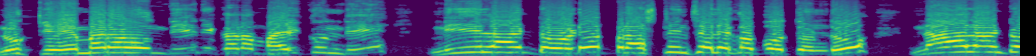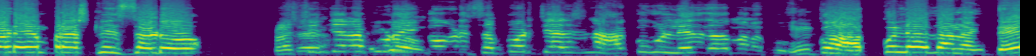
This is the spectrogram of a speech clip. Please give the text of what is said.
నువ్వు కెమెరా ఉంది నీ ఇక్కడ మైక్ ఉంది. నీలాంటోడే ప్రశ్నించలేకపోతుండు. నాలాంటోడు ఏం ప్రశ్నిస్తాడు? ప్రశ్నించినప్పుడు. ఇంకొకటి సపోర్ట్ చేయాల్సిన హక్కు కూడా లేదు కదా మనకు. ఇంకో హక్కు లేదనంటే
